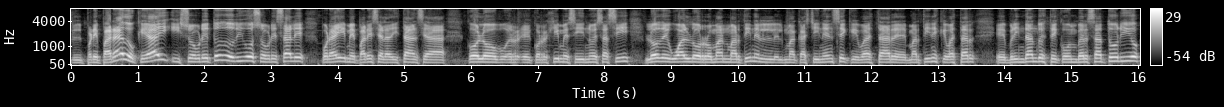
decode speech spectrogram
el, preparado que hay y sobre todo, digo, sobresale por ahí, me parece a la distancia, Colo, eh, corregime si no es así, lo de Waldo Román Martín, el, macachinense que va a estar, eh, Martínez, que va a estar eh, brindando este conversatorio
